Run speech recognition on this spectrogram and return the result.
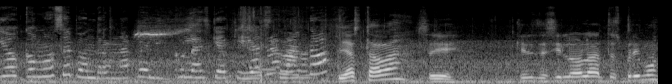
Tío, ¿cómo se pondrá una película? Es que aquí ya está. grabando? ¿Ya estaba? Sí. ¿Quieres decirle hola a tus primos?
